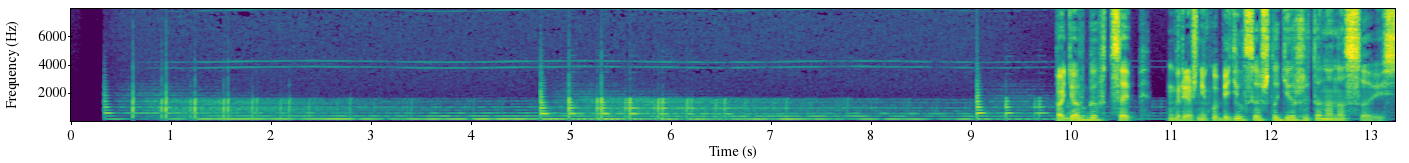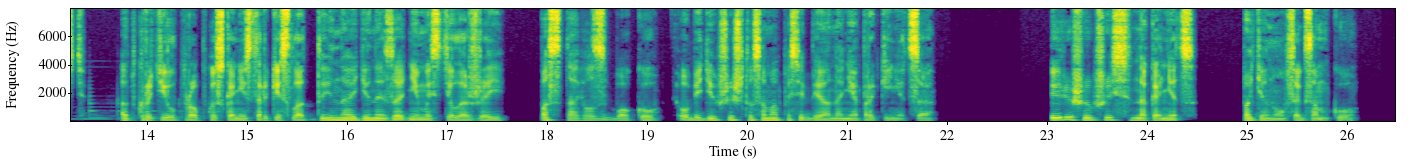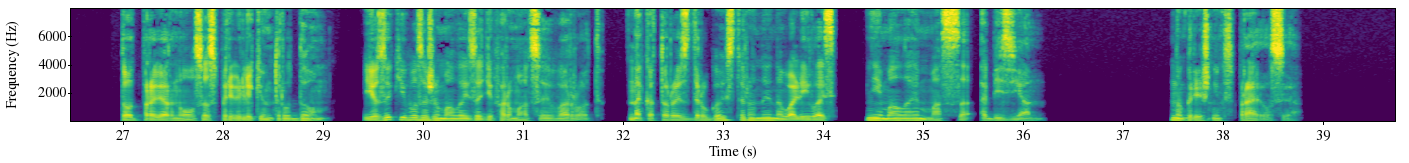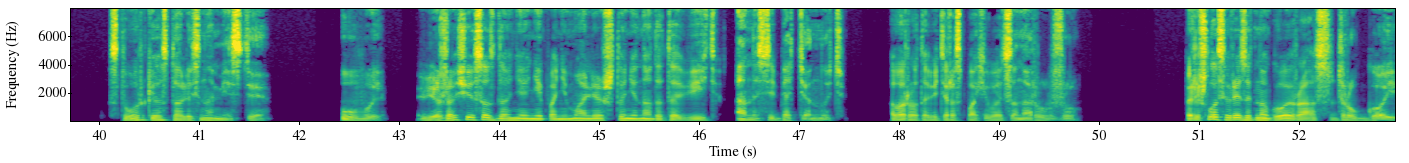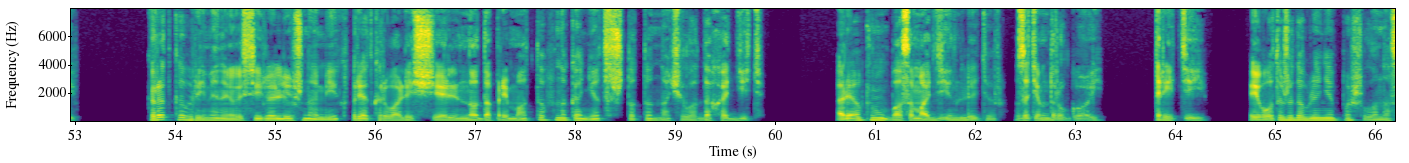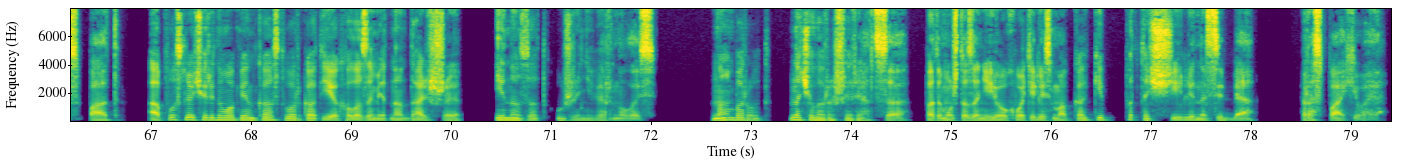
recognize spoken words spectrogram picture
Подергав цепь, грешник убедился, что держит она на совесть. Открутил пробку с канистры кислоты, найденной за одним из стеллажей, поставил сбоку, убедившись, что сама по себе она не опрокинется. И, решившись, наконец, потянулся к замку. Тот провернулся с превеликим трудом. Язык его зажимало из-за деформации ворот, на которые с другой стороны навалилась немалая масса обезьян. Но грешник справился. Створки остались на месте. Увы, визжащие создания не понимали, что не надо давить, а на себя тянуть. Ворота ведь распахиваются наружу. Пришлось врезать ногой раз, другой. Кратковременные усилия лишь на миг приоткрывали щель, но до приматов наконец что-то начало доходить. Рявкнул басом один лидер, затем другой, третий. И вот уже давление пошло на спад, а после очередного пинка створка отъехала заметно дальше и назад уже не вернулась. Наоборот, начала расширяться, потому что за нее ухватились макаки, потащили на себя, распахивая.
